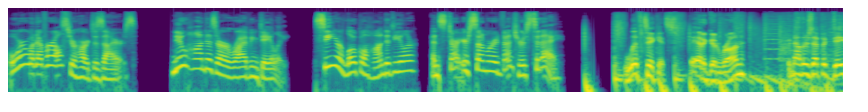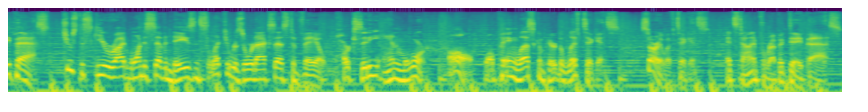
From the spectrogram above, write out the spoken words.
or whatever else your heart desires. New Hondas are arriving daily. See your local Honda dealer and start your summer adventures today. Lift tickets. They had a good run. But now there's Epic Day Pass. Choose to ski or ride one to seven days and select your resort access to Vail, Park City, and more. All while paying less compared to lift tickets. Sorry, lift tickets. It's time for Epic Day Pass.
